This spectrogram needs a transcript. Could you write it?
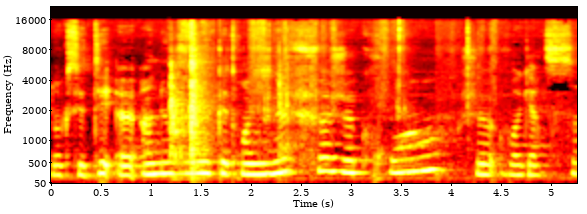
Donc c'était 1,99€ euh, je crois je regarde ça.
